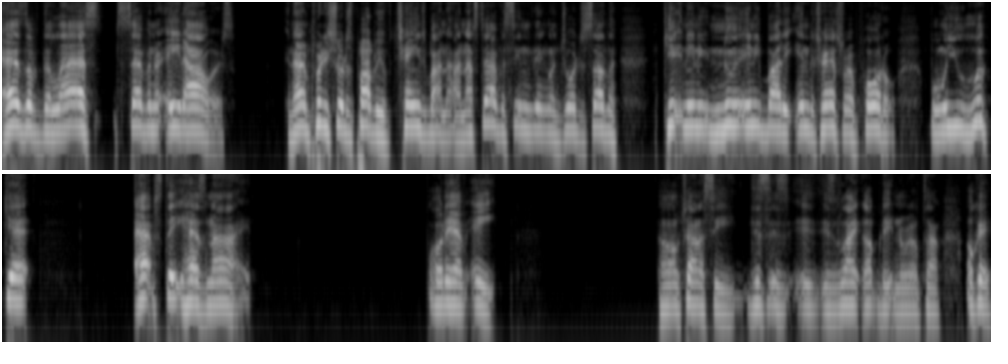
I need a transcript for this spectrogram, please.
As of the last seven or eight hours, and I'm pretty sure it's probably changed by now. And I still haven't seen anything on Georgia Southern getting any new anybody in the transfer portal. But when you look at App State has nine. Or they have eight. Oh, I'm trying to see. This is is like updating in real time. Okay.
